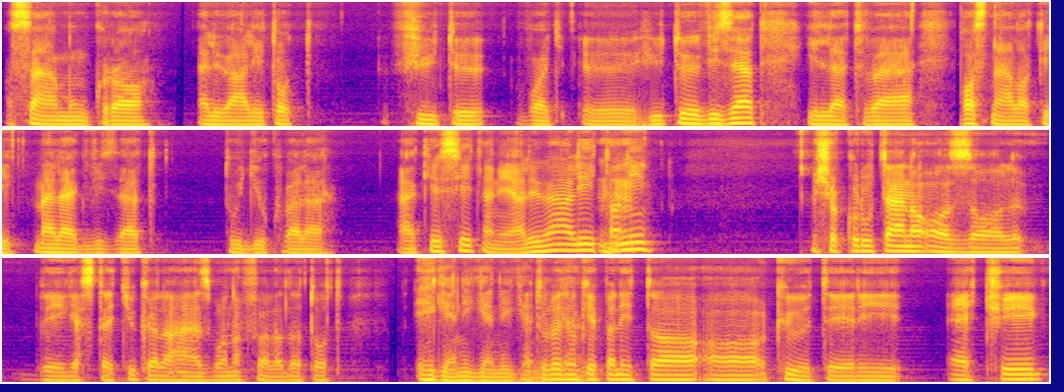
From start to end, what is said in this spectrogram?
a számunkra előállított fűtő vagy ö, hűtővizet, illetve használati melegvizet tudjuk vele elkészíteni, előállítani. Mhm. És akkor utána azzal végeztetjük el a házban a feladatot. Igen, igen, igen. Hát igen. tulajdonképpen itt a, a kültéri egység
